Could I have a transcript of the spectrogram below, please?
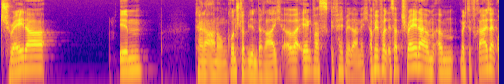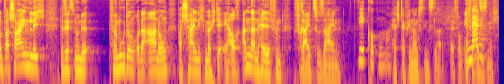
Trader im, keine Ahnung, grundstabilen Bereich. Aber irgendwas gefällt mir da nicht. Auf jeden Fall ist er Trader, ähm, ähm, möchte frei sein und wahrscheinlich, das ist jetzt nur eine Vermutung oder Ahnung, wahrscheinlich möchte er auch anderen helfen, frei zu sein. Wir gucken mal. Hashtag Finanzdienstleistung. Ich dann- weiß es nicht.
